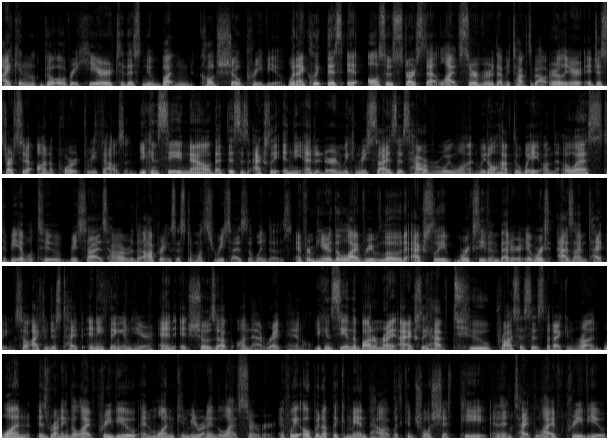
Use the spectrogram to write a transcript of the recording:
I can go over here to this new button called show preview. When I click this, it also starts that live server that we talked about earlier. It just starts it on a port 3000. You can see now that this is actually in the editor and we can resize this however we want. We don't have to wait on the OS to be able to resize however the operating system wants to resize the windows. And from here, the live reload actually works even better. It works as I'm typing. So I can just type anything in here and it shows up on that right panel. You can see in the bottom right, I actually have two processes that I can run. One is running the live preview and one can be running the live server. If we open up the command palette with control shift P and then type live preview,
